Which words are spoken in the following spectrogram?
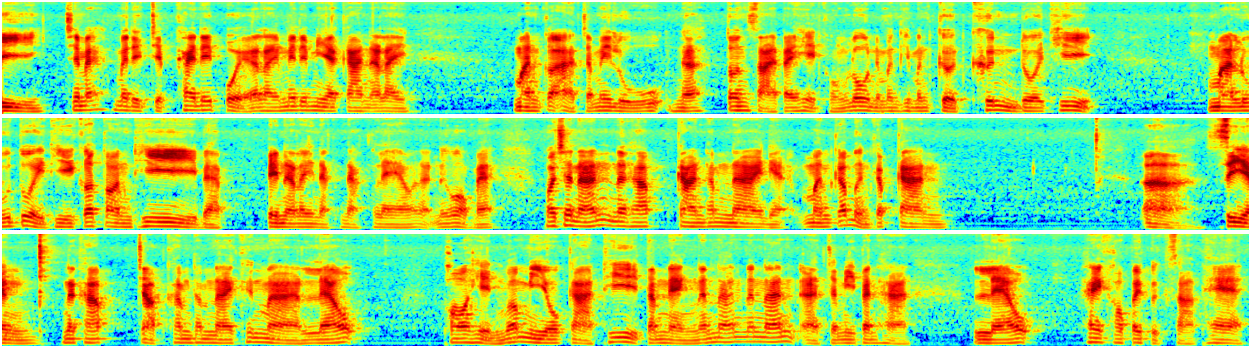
ดีใช่ไหมไม่ได้เจ็บไข้ได้ป่วยอะไร ไม่ได้มีอาการอะไร มันก็อาจจะไม่รู้นะต้นสายปลายเหตุของโรคเนี่ยบางทีมันเกิดขึ้นโดยที่มารู้ตัวอีกทีก็ตอนที่แบบเป็นอะไรหนักๆแล้วนะนึกออกไหม เพราะฉะนั้นนะครับการทำนายเนี่ยมันก็เหมือนกับการเสี่ยงนะครับจับคำทำนายขึ้นมา แล้วพอเห็นว่ามีโอกาสที่ตำแหน่งนั้นๆนั้นๆอาจจะมีปัญหาแล้วให้เขาไปปรึกษาแพทย์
